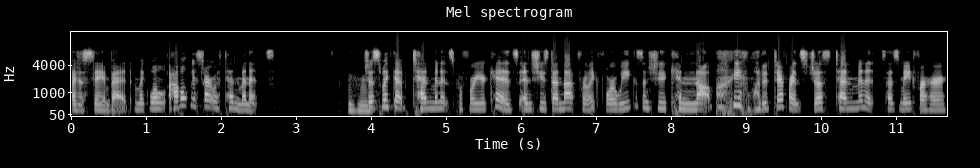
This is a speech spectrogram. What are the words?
I just stay in bed. I'm like, well, how about we start with 10 minutes? Mhm. Just wake up 10 minutes before your kids. And she's done that for like four weeks and she cannot believe what a difference just 10 minutes has made for her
